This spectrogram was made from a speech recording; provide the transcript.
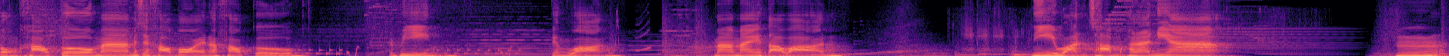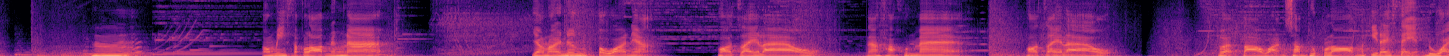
ส่งคาวเกิลมาไม่ใช่คาวบอยนะคาวเกิลเป็นผู้หญิง เสียงหวาน มาไหมตาหวาน นี่หวานช่ำขนาดเนี้ยหืมหืมต้องมีสักรอบหนึ่งนะ อย่างน้อยหนึ่งตัวเนี่ย พอใจแล้วนะคะคุณแม่ พอใจแล้ว เพื่อตาหวานฉ่ำทุกรอบ เมื่อกี้ได้เศษด้วย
